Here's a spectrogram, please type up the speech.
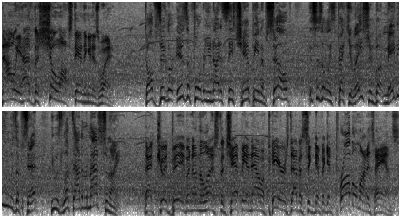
now he has the show-off standing in his way. Dolph Ziggler is a former United States champion himself. This is only speculation, but maybe he was upset he was left out of the match tonight. That could be, but nonetheless, the champion now appears to have a significant problem on his hands.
